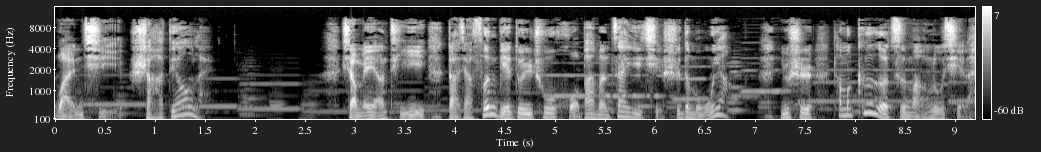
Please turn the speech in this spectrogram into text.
玩起沙雕来。小绵羊提议大家分别堆出伙伴们在一起时的模样，于是他们各自忙碌起来。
